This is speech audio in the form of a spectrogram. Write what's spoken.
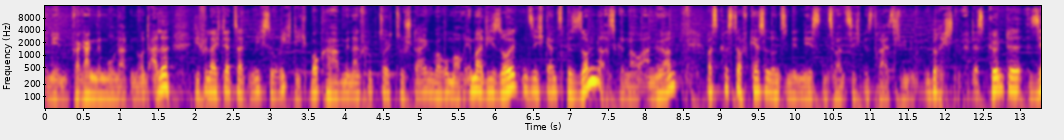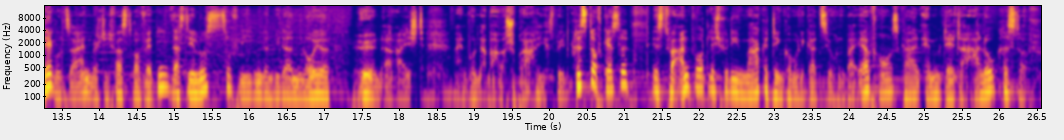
in den vergangenen Monaten. Und alle, die vielleicht derzeit nicht so richtig Bock haben, in ein Flugzeug zu steigen, warum auch immer, die sollten sich ganz besonders genau anhören, was Christoph Kessel uns in den nächsten 20 bis 30 Minuten berichten wird. Es könnte sehr gut sein, möchte ich fast darauf wetten, dass die Lust zu fliegen dann wieder neue Höhen erreicht. Ein wunderbares sprachliches Bild. Christoph Kessel ist verantwortlich für die Marketingkommunikation bei Air France KLM Delta. Hallo Christoph.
